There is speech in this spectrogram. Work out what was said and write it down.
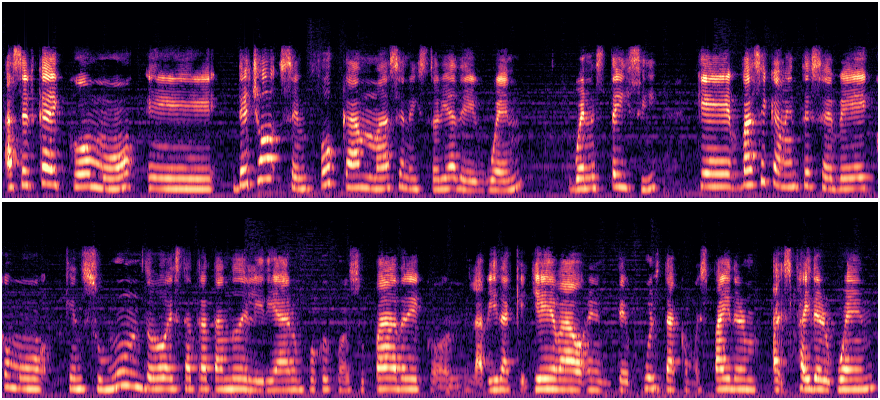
acerca de cómo, eh, de hecho, se enfoca más en la historia de Gwen, Gwen Stacy, que básicamente se ve como que en su mundo está tratando de lidiar un poco con su padre, con la vida que lleva, de oculta como Spider, Spider Gwen.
